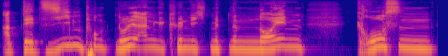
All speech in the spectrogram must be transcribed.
Update 7.0 angekündigt mit einem neuen großen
